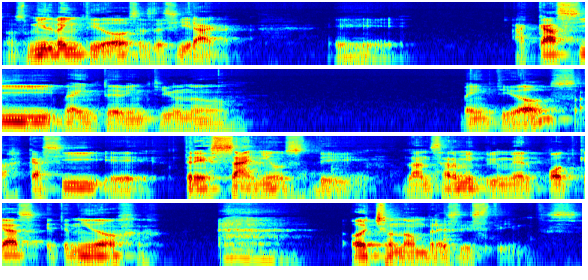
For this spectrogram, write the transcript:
2022, es decir, a, eh, a casi 20, 21, 22, a casi eh, tres años de lanzar mi primer podcast, he tenido ocho nombres distintos.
